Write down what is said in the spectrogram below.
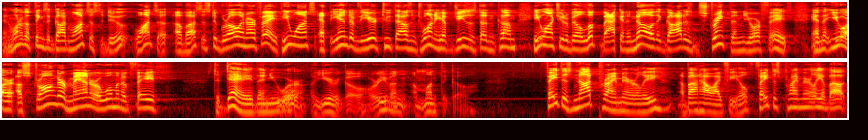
And one of the things that God wants us to do, wants of us, is to grow in our faith. He wants, at the end of the year 2020, if Jesus doesn't come, He wants you to be able to look back and to know that God has strengthened your faith and that you are a stronger man or a woman of faith today than you were a year ago or even a month ago. Faith is not primarily about how I feel, faith is primarily about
